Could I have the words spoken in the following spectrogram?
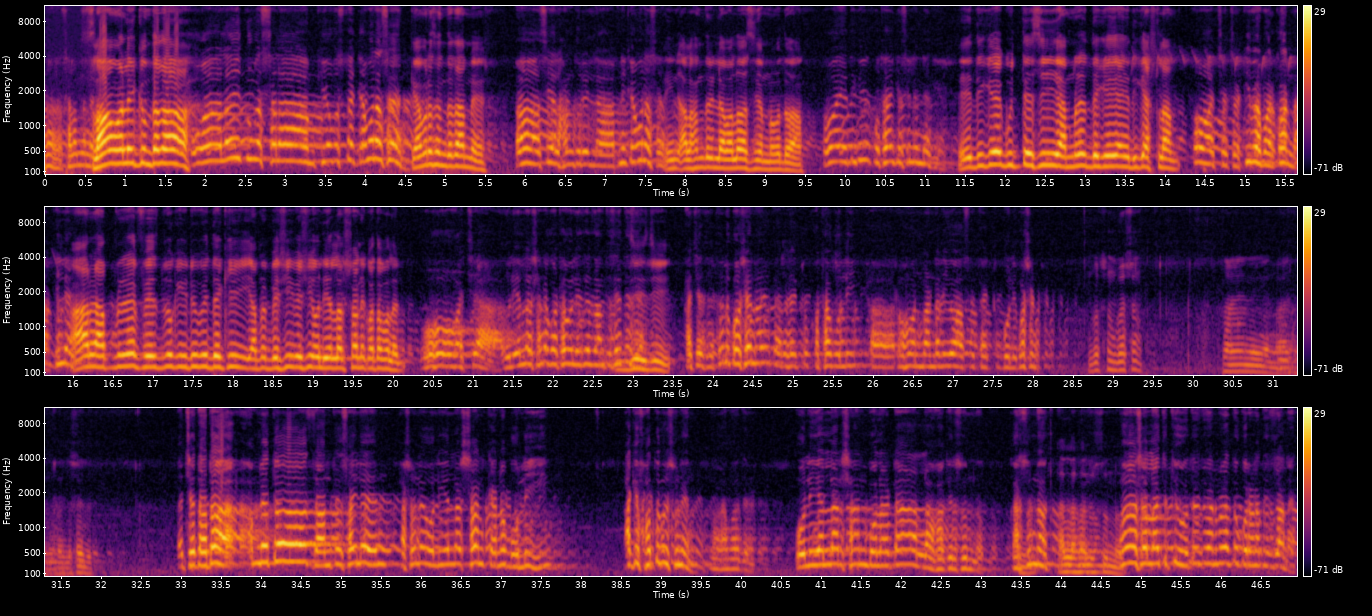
সালাম আলাইকুম। দাদা। ওয়ালাইকুম আসসালাম কি অবস্থা? কেমন আছেন? কেমন আছেন দাদা আপনি? আছি আলহামদুলিল্লাহ। আপনি কেমন আছেন? আলহামদুলিল্লাহ ভালো আছি আপনাকে দোয়া। ও এদিকে কোথায় গেছিলেন নাকি? এইদিকে ঘুরতেছি আমরা দেখে এদিকে আসলাম। ও আচ্ছা আচ্ছা কি ব্যাপার? কর না আর আপনার ফেসবুক ইউটিউবে দেখি আপনি বেশি বেশি অলি আল্লাহর সামনে কথা বলেন। ও আচ্ছা আল্লাহর সাথে কথা বলি জানতে জি চাইতেছেন? জি আচ্ছা আচ্ছা তাহলে বসেন তাহলে একটু কথা বলি। রহমান ভান্ডারিও আছে তা একটু বলি বসেন। বসুন বসুন। আচ্ছা দাদা আপনি তো জানতে চাইলেন আসলে অলি আল্লাহর শান কেন বলি? আগে প্রথমে শুনেন। আমাদের অলি আল্লাহর শান বলাটা আল্লাহ পাকের সুন্নত। কার সুন্নত? আল্লাহ মাশাআল্লাহ কি হতে আমরা তো কোরআন হাদিস জানা।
